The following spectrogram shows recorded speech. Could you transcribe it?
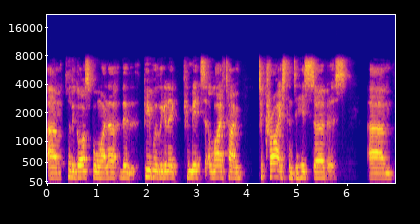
um, to the gospel and uh, the people that are going to commit a lifetime to Christ and to His service um,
